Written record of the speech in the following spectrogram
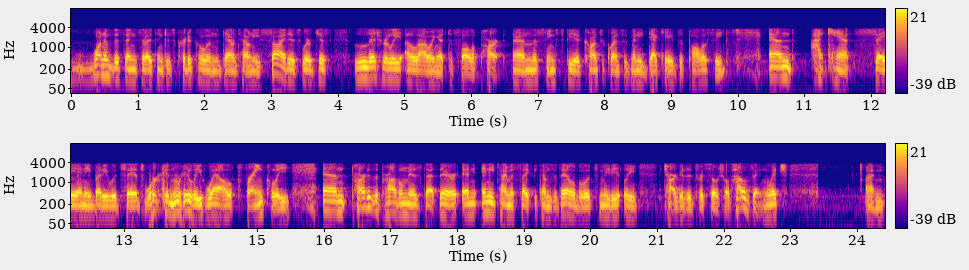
one of the things that I think is critical in the downtown east side is we're just literally allowing it to fall apart. And this seems to be a consequence of many decades of policy. And I can't say anybody would say it's working really well, frankly. And part of the problem is that there, any, time a site becomes available, it's immediately targeted for social housing, which I'm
